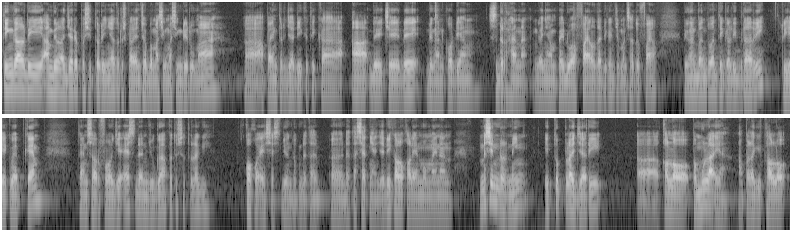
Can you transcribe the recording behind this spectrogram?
Tinggal diambil aja repositorinya terus kalian coba masing-masing di rumah uh, apa yang terjadi ketika A, B, C, D dengan kode yang sederhana, nggak nyampe dua file tadi kan cuma satu file dengan bantuan tiga library, React Webcam, TensorFlow JS dan juga apa tuh satu lagi Coco SSD untuk data uh, datasetnya. Jadi kalau kalian mau mainan machine learning itu pelajari uh, kalau pemula ya, apalagi kalau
